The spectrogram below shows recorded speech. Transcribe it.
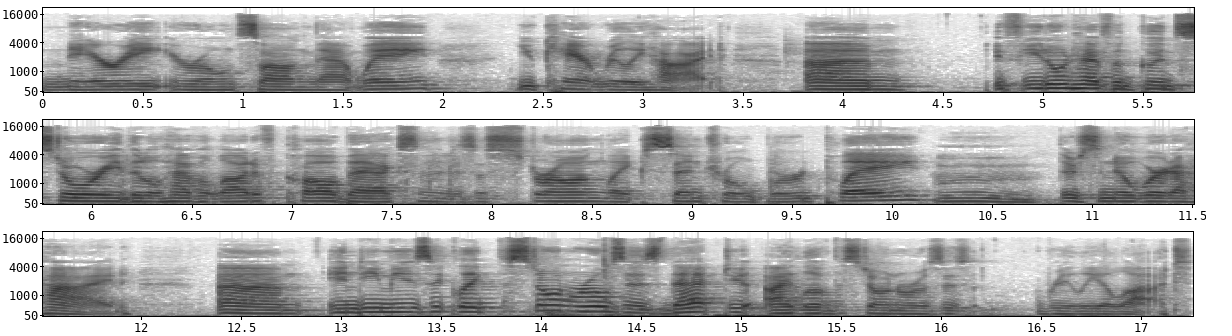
narrate your own song that way, you can't really hide. Um, if you don't have a good story that'll have a lot of callbacks and is a strong like central wordplay, there's nowhere to hide. Um, indie music like the Stone Roses, that do, I love the Stone Roses really a lot.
